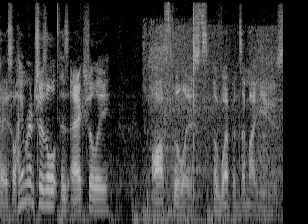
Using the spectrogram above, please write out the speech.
Okay, so hammer and chisel is actually off the list of weapons I might use.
